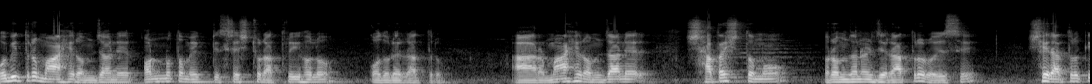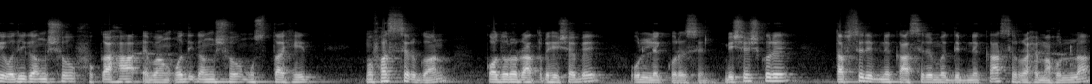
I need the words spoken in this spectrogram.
পবিত্র মাহে রমজানের অন্যতম একটি শ্রেষ্ঠ রাত্রি হল কদরের রাত্র। আর মাহে রমজানের সাতাশতম রমজানের যে রাত্র রয়েছে, সে রাত্রকে অধিকাংশ ফোকাহা এবং অধিকাংশ মুস্তাহিদ মুফাসেরগণ কদরের রাত্র হিসেবে উল্লেখ করেছেন। বিশেষ করে তাফসির ইবনে কাসিরের মধ্যে ইবনে কাসির রহেমাহুল্লাহ,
